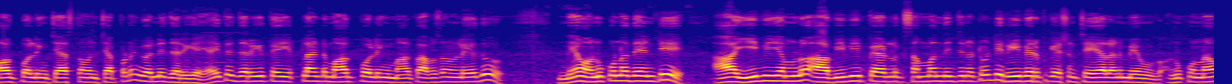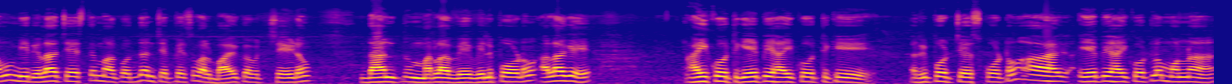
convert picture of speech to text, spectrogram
మాక్ పోలింగ్ చేస్తామని చెప్పడం ఇవన్నీ జరిగాయి. అయితే జరిగితే ఇట్లాంటి మాక్ పోలింగ్ మాకు అవసరం లేదు. మేము అనుకున్నది ఏంటి ఆ ఈవీఎంలో ఆ వీవీప్యాడ్లకు సంబంధించినటువంటి రీవెరిఫికేషన్ చేయాలని మేము అనుకున్నాము. మీరు ఇలా చేస్తే మాకు వద్దని చెప్పేసి వాళ్ళు బాయ్కౌట్ చేయడం దాని మరలా వె- వెళ్ళిపోవడం అలాగే హైకోర్టుకి ఏపీ హైకోర్టుకి రిపోర్ట్ చేసుకోవటం ఆ ఏపీ హైకోర్టులో మొన్న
